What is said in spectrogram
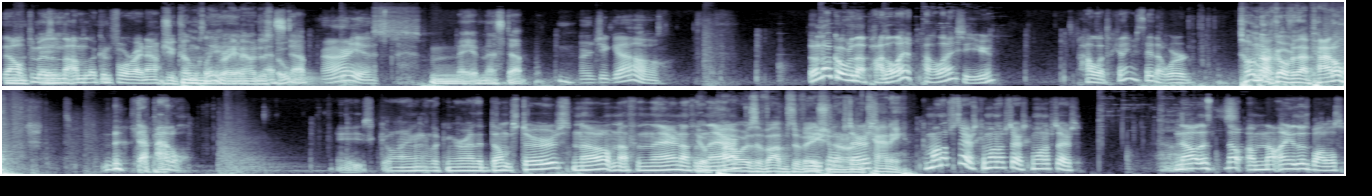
the optimism that I'm looking for right now. You should come clean May right have now. Just messed oh. up. Where are you? May have messed up. Where'd you go? Don't knock over that paddle. I, paddle, I see you. Pallet. Can't even say that word. Don't knock over that paddle. that paddle. He's going, looking around the dumpsters. No, nothing there. Nothing Your there. powers of observation come are upstairs? uncanny. Come on upstairs. Come on upstairs. Come on upstairs. No, this, no, I'm not any of those bottles.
